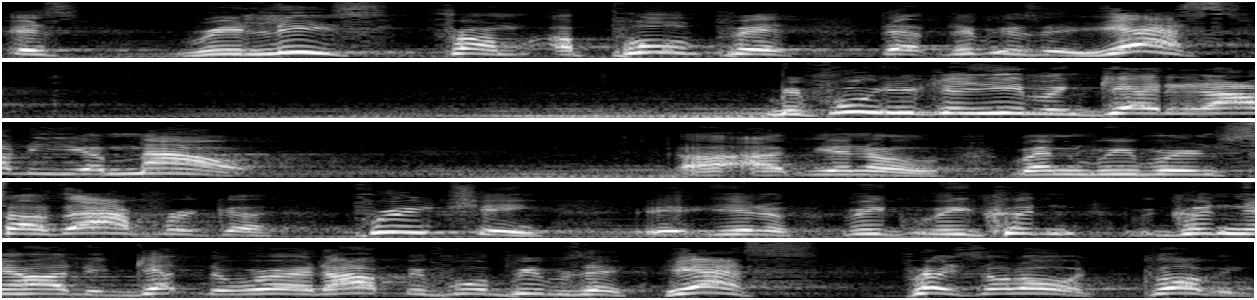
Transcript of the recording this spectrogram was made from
is released from a pulpit that people say, yes, before you can even get it out of your mouth. Uh, uh you know, when we were in South Africa preaching, you know, we, we couldn't we couldn't know how to get the word out before people say, "Yes, praise the Lord, glory,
